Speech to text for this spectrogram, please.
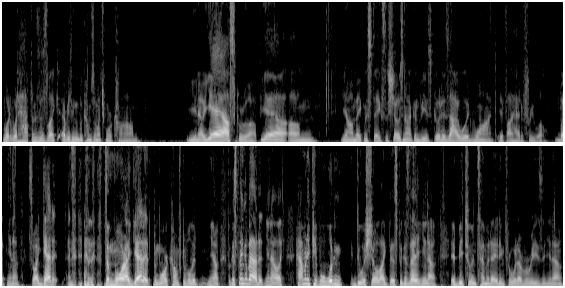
what what happens is like everything becomes much more calm. You know, yeah, I'll screw up. Yeah, um, you know, I'll make mistakes. The show's not going to be as good as I would want if I had a free will. But, you know, so I get it. And, and the more I get it, the more comfortable it, you know, because think about it, you know, like how many people wouldn't do a show like this because they, you know, it'd be too intimidating for whatever reason, you know?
